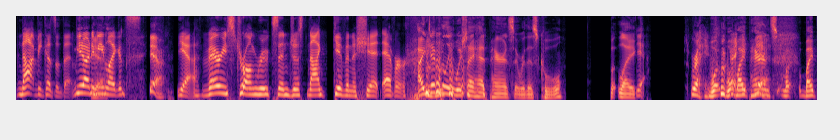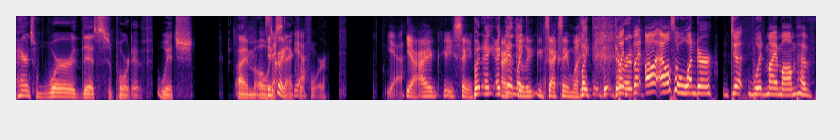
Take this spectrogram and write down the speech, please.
not because of them. You know what I Yeah. mean? Like it's Yeah. yeah, very strong roots and just not giving a shit ever. I definitely wish I had parents that were this cool. But like Yeah. Right. what what my right, yeah. parents my, my parents were this supportive, which I'm always great. thankful Yeah. for. Yeah. Yeah, I agree. Same. But a- I again, feel like the exact same way. like th- th- there but are but I also wonder, d- would my mom have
